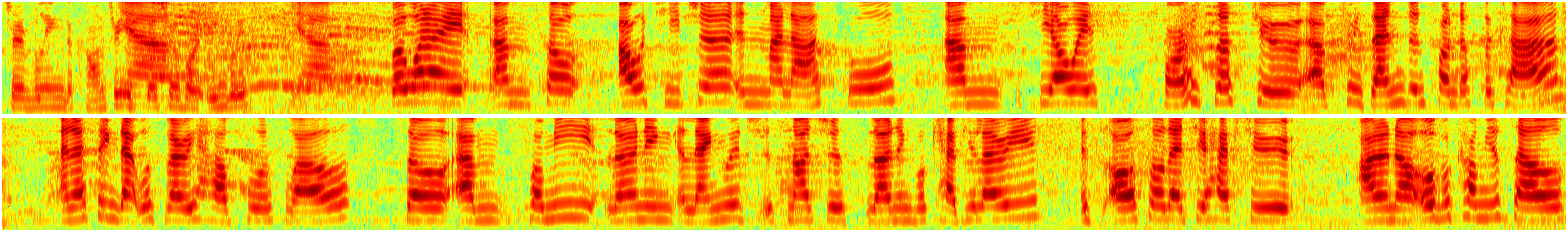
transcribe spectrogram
traveling the country, Yeah. especially for English. Yeah, but what I um, so our teacher in my last school, um, she always forced us to uh, present in front of the class, and I think that was very helpful as well. So um, for me, learning a language is not just learning vocabulary; it's also that you have to. I don't know, overcome yourself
